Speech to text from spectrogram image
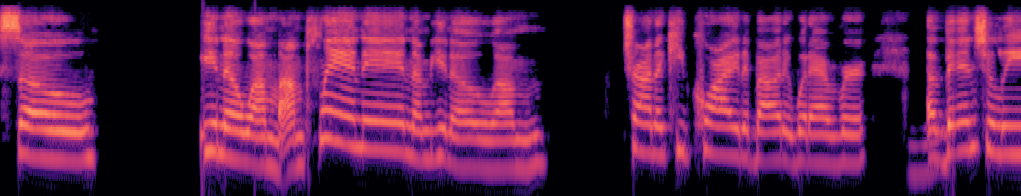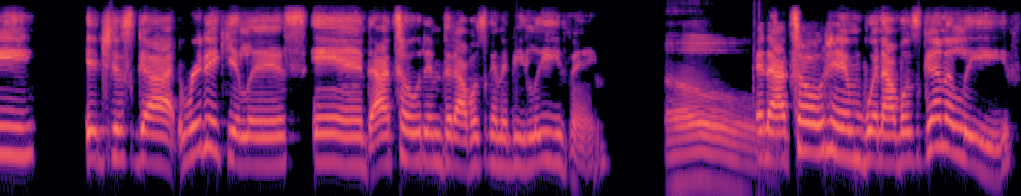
So, you know, I'm I'm planning, I'm, you know, I'm trying to keep quiet about it, whatever. Mm-hmm. Eventually, it just got ridiculous and I told him that I was going to be leaving. Oh. And I told him when I was going to leave.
